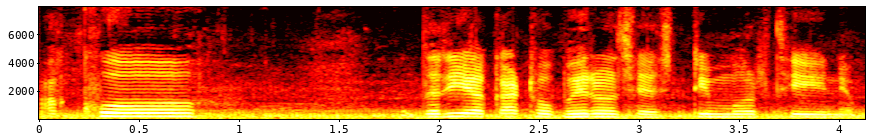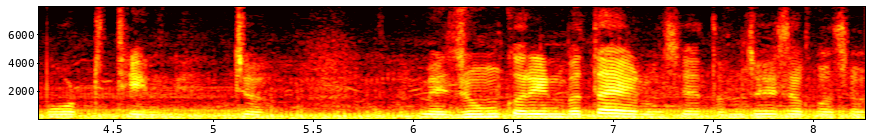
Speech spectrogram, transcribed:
આખો દરિયાકાંઠો ભેરો છે, સ્ટીમરથી ને બોટથી ને. જો, મેં ઝૂમ કરીને બતાવેલું છે, તમે જોઈ શકો છો.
